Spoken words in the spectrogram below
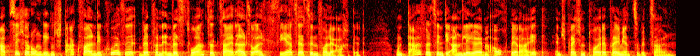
Absicherung gegen stark fallende Kurse wird von Investoren zurzeit also als sehr, sehr sinnvoll erachtet. Und dafür sind die Anleger eben auch bereit, entsprechend teure Prämien zu bezahlen.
